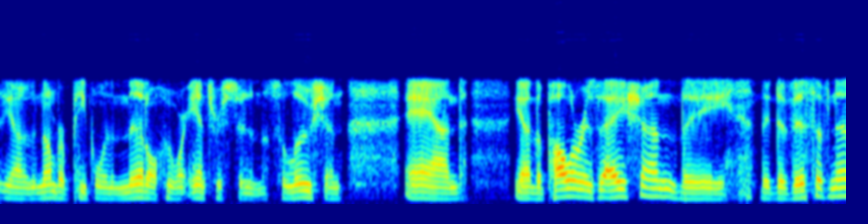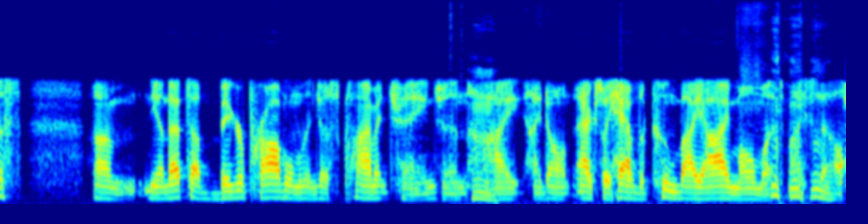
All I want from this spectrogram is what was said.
you know the number of people in the middle who are interested in the solution and you know the polarization, the the divisiveness. Um, you know that's a bigger problem than just climate change, and hmm. I I don't actually have the kumbaya moment myself.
